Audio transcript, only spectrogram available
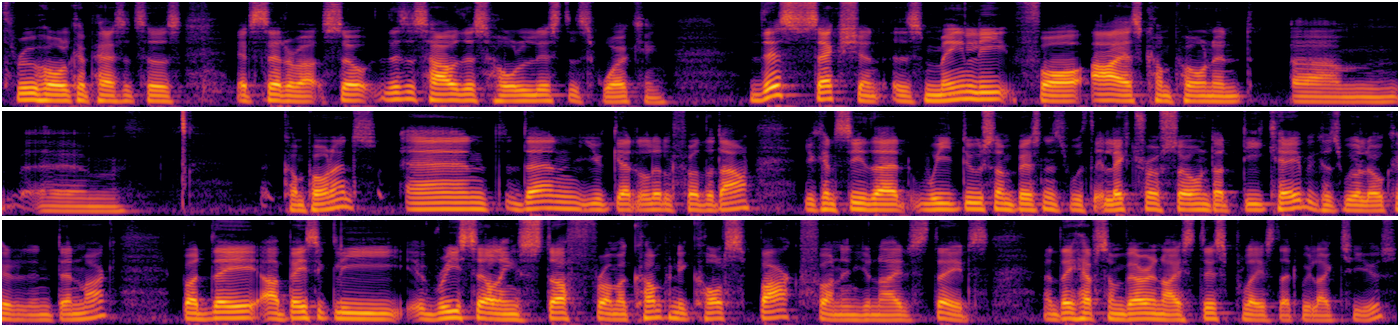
through-hole capacitors, etc. So this is how this whole list is working. This section is mainly for RS component um, um, components. And then you get a little further down. You can see that we do some business with electrozone.dk because we're located in Denmark. But they are basically reselling stuff from a company called SparkFun in the United States. And they have some very nice displays that we like to use.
